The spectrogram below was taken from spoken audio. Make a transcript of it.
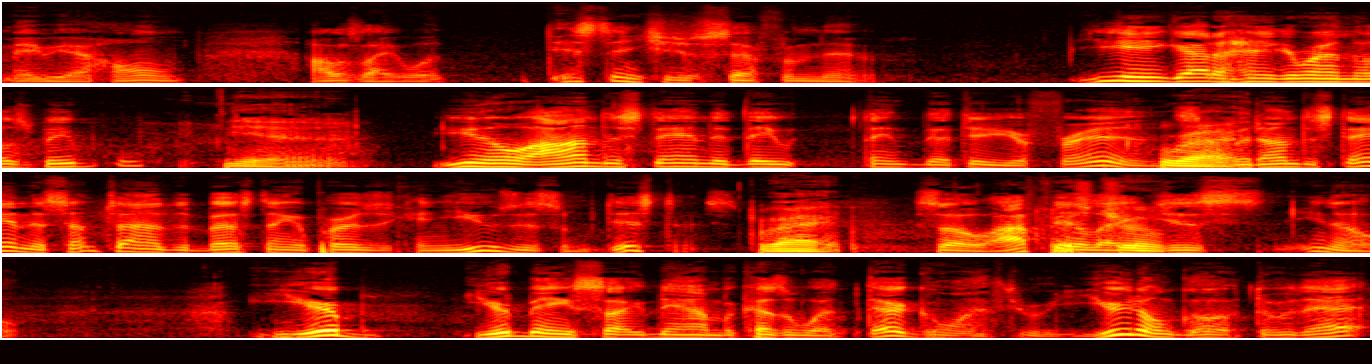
maybe at home. I was like, well, distance yourself from them. You ain't got to hang around those people yeah. you know, I understand that they think that they're your friends, Right. but understand that sometimes the best thing a person can use is some distance. Right. So I feel That's like true. just you know, you're you're being sucked down because of what they're going through. You don't go through that.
